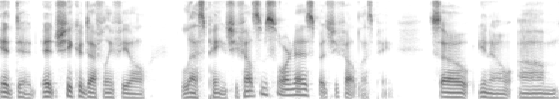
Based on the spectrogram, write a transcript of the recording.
it did. It she could definitely feel less pain. She felt some soreness, but she felt less pain. So, you know, um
